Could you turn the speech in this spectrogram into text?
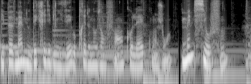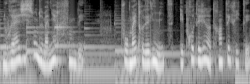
et peuvent même nous décrédibiliser auprès de nos enfants, collègues, conjoints. Même si au fond, nous réagissons de manière fondée pour mettre des limites et protéger notre intégrité,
